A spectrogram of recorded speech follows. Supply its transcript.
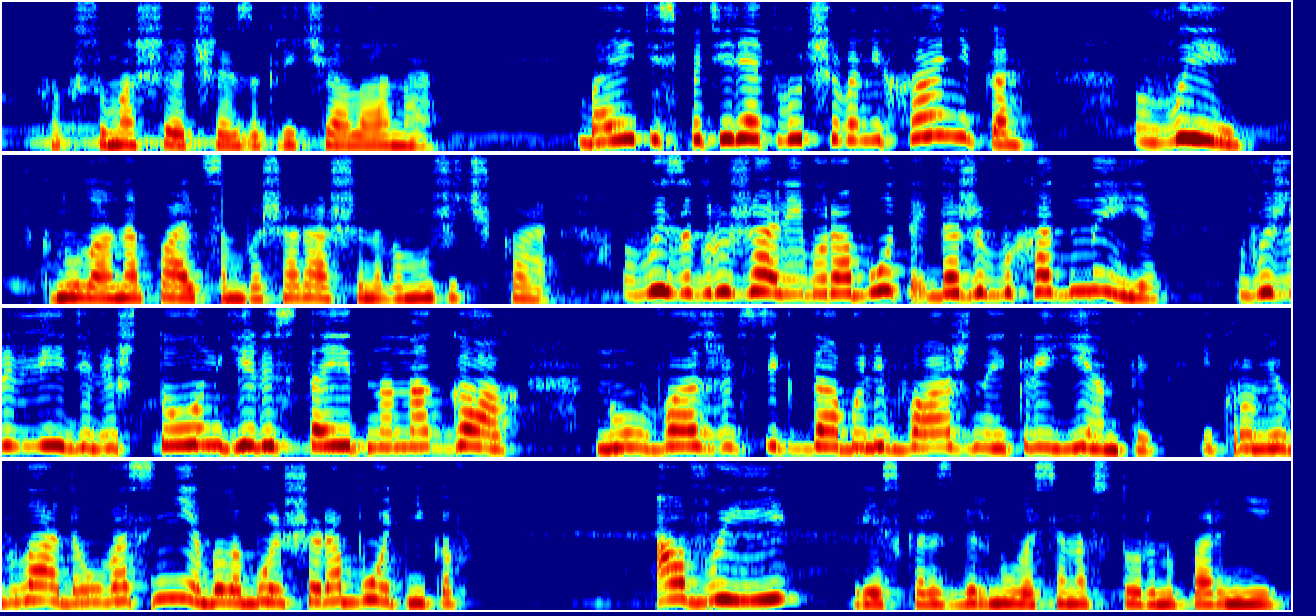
— как сумасшедшая закричала она. «Боитесь потерять лучшего механика? Вы, ткнула она пальцем в ошарашенного мужичка. «Вы загружали его работой даже в выходные. Вы же видели, что он еле стоит на ногах, но у вас же всегда были важные клиенты, и кроме Влада у вас не было больше работников». «А вы?» — резко развернулась она в сторону парней.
